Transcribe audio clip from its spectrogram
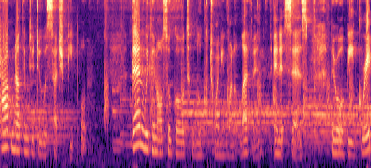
have nothing to do with such people. Then we can also go to Luke 21:11 and it says, "There will be great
